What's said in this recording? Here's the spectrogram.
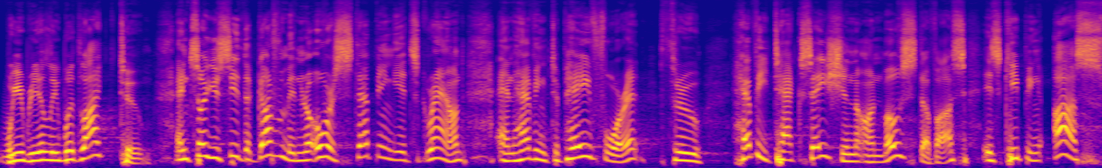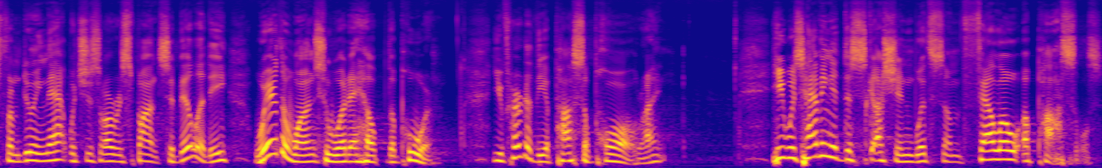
we really would like to. And so you see the government overstepping its ground and having to pay for it through heavy taxation on most of us is keeping us from doing that which is our responsibility. We're the ones who would to help the poor. You've heard of the Apostle Paul, right? He was having a discussion with some fellow apostles,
